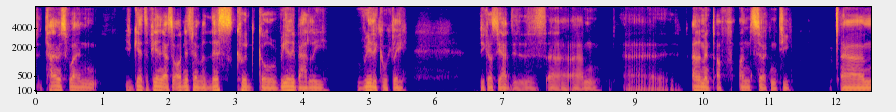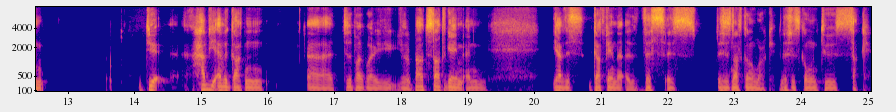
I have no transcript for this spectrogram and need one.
the times when you get the feeling as an audience member this could go really badly, really quickly, because you have this uh, um, uh, element of uncertainty. Um, do you, have you ever gotten uh, to the point where you, you're about to start the game and you have this gut feeling that uh, this is this is not going to work. This is going to suck.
